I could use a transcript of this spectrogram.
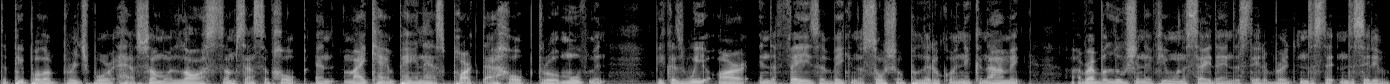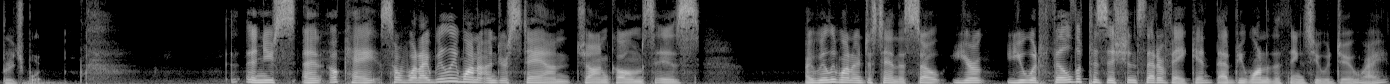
the people of Bridgeport have somewhat lost some sense of hope. And my campaign has parked that hope through a movement because we are in the phase of making a social, political, and economic uh, revolution, if you want to say that, in the state of Brid- in the state in the city of Bridgeport. And you and okay, so what I really want to understand, John Gomes, is I really want to understand this. So you're you would fill the positions that are vacant. That'd be one of the things you would do, right?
